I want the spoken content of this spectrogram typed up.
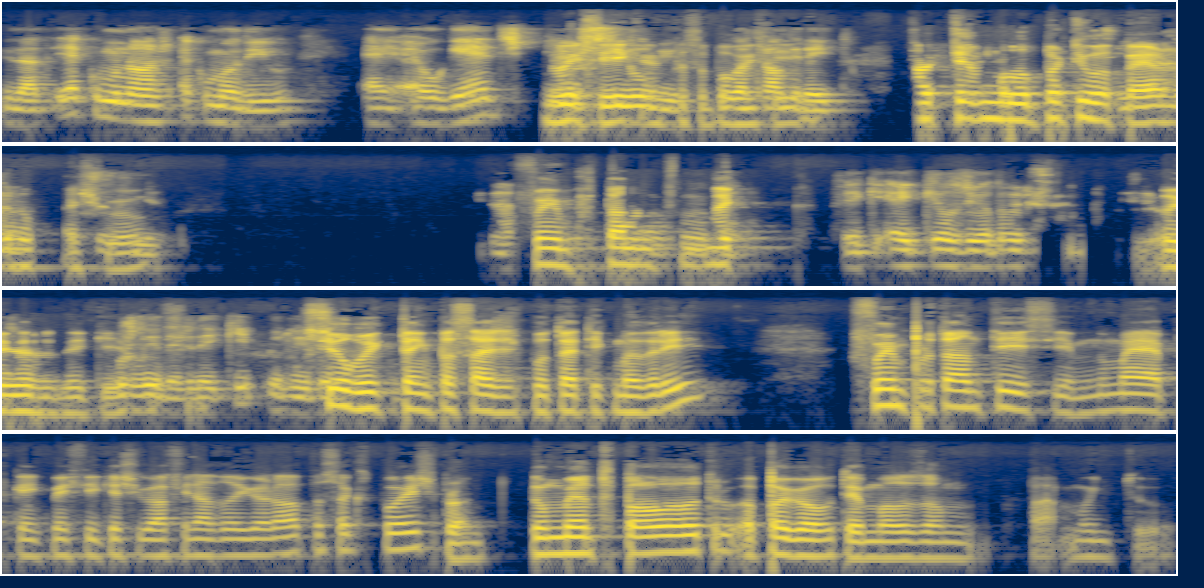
Exato. E é como nós, é como eu digo, é, é o Guedes e o Benfica, Silvio, passou para o lateral direito. Só que teve partiu a Sim, perna, acho eu. exatamente. Foi importante bem. É aqueles jogadores, líderes da equipa. os líderes da O líderes Silvio que tem passagens para o Atlético Madrid, foi importantíssimo numa época em que o Benfica chegou à final da Liga Europa, só que depois, pronto, de um momento para o outro, apagou, teve uma lesão pá, muito.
